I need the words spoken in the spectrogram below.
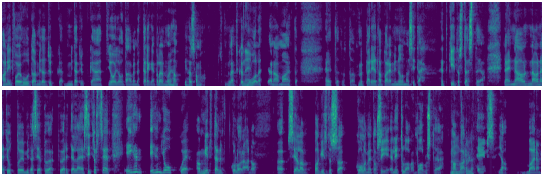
fanit voi huutaa mitä tykkää, mitä tykkää että joo joo, tämä on mennä tärkeä pelaaja, no ihan, ihan sama, lähtikö niin. muualle tienaamaan, että, että tota, me pärjätään paremmin ilman sitä, että kiitos tästä ja näin. Nämä on, nämä on näitä juttuja, mitä siellä pyöritellään. Ja sitten just se, että eihän, eihän joukkue, mietitään nyt Colorado, siellä on pakistossa kolme tosi elituluokan puolustajaa, mm, Makar, Taves ja Byram.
